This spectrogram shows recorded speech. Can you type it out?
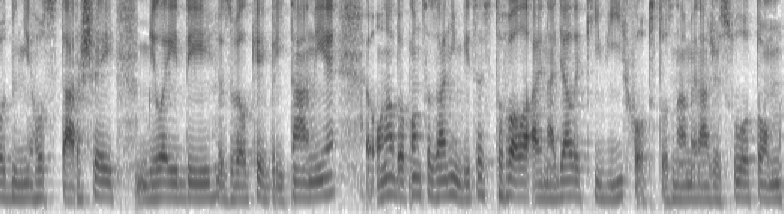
od neho staršej Milady z Veľkej Británie. Ona dokonca za ním vycestovala aj na ďaleký východ. To znamená, že sú o tom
